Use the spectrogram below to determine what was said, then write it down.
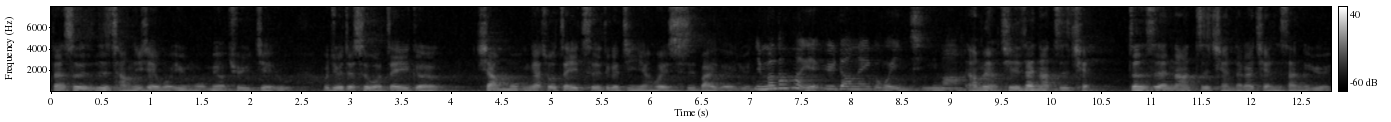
但是日常的一些维运我没有去介入，我觉得这是我这一个项目，应该说这一次这个经验会失败的原因。你们刚好也遇到那个危机吗？啊，没有，其实，在那之前，真的是在那之前，大概前三个月，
